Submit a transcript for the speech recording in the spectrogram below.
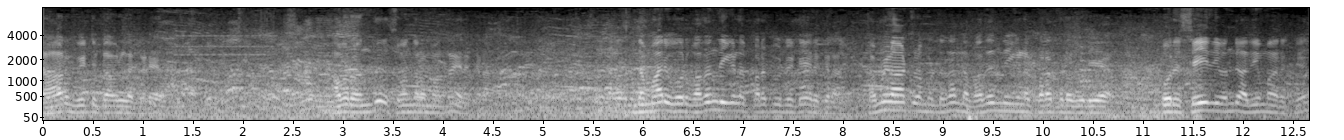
யாரும் வீட்டு காவலில் கிடையாது. அவர் வந்து சுதந்திரமாக தான் இருக்கிறார். இந்த மாதிரி ஒரு வதந்திகளை பரப்பி விட்டுட்டே இருக்கிறாங்க தமிழ்நாட்டில் மட்டும்தான் இந்த வதந்திகளை பரப்பிடக்கூடிய ஒரு செய்தி வந்து அதிகமாக இருக்குது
